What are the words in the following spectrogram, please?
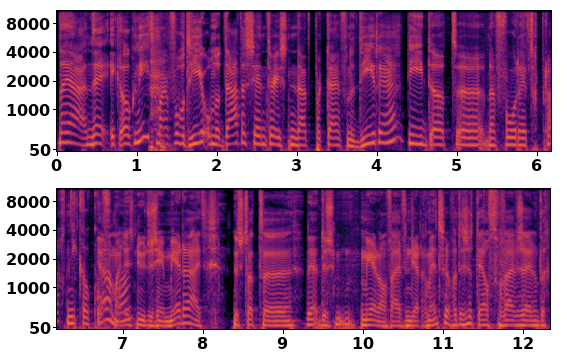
Nou ja, nee, ik ook niet. Maar bijvoorbeeld hier om dat datacenter is het inderdaad Partij van de Dieren... Hè, die dat eh, naar voren heeft gebracht, Nico Ja, Kofman. maar dit is nu dus in meerderheid. Dus, dat, eh, dus meer dan 35 mensen. Wat is het? De helft van 75.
